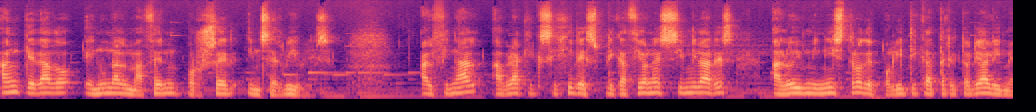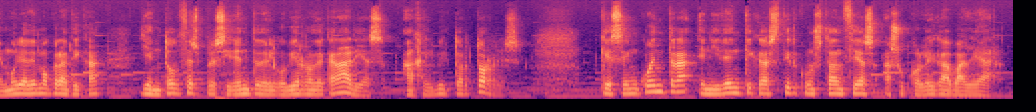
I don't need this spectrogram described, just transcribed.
han quedado en un almacén por ser inservibles. Al final habrá que exigir explicaciones similares al hoy ministro de Política Territorial y Memoria Democrática y entonces presidente del Gobierno de Canarias, Ángel Víctor Torres, que se encuentra en idénticas circunstancias a su colega balear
